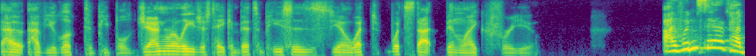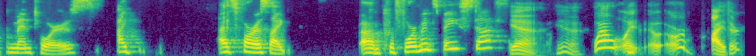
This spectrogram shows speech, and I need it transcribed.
have, have you looked to people generally, just taking bits and pieces? You know what what's that been like for you? I wouldn't say I've had mentors. I as far as like um, performance based stuff. Yeah, yeah. Well, or either.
